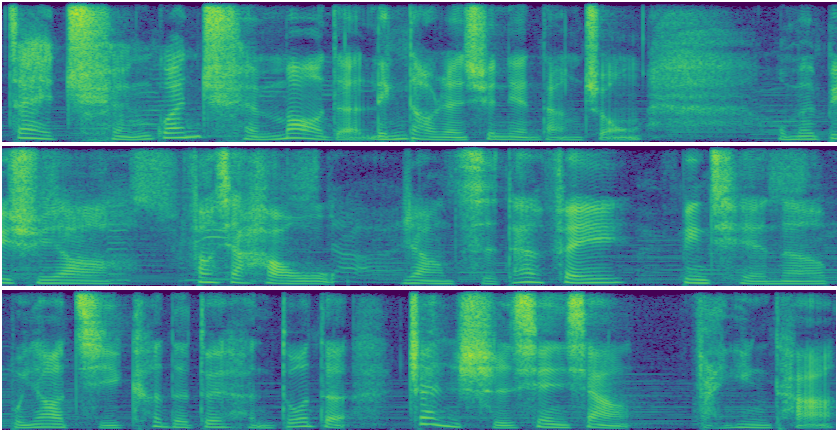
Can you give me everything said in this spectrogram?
在全观全貌的领导人训练当中，我们必须要放下好物。让子弹飞，并且呢，不要即刻的对很多的暂时现象反应它。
